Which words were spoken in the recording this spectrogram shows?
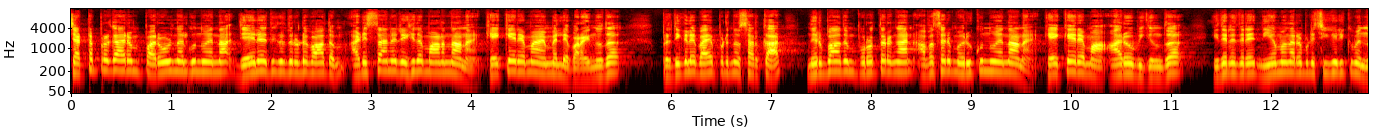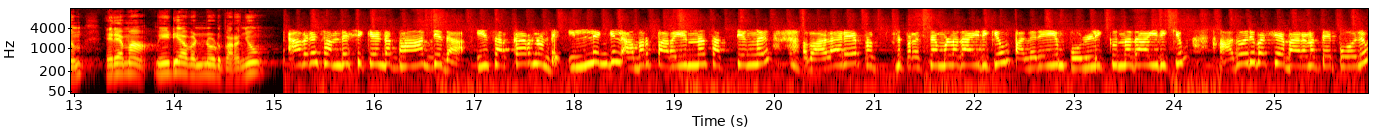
ചട്ടപ്രകാരം പരോൾ നൽകുന്നുവെന്ന ജയിലധികൃതരുടെ വാദം അടിസ്ഥാനരഹിതമാണെന്നാണ് K K Rama M L A പറയുന്നത്. പ്രതികളെ ഭയപ്പെടുന്ന സർക്കാർ നിർബാധം പുറത്തിറങ്ങാൻ അവസരം ഒരുക്കുന്നു എന്നാണ് കെ കെ രമ ആരോപിക്കുന്നത്. ഇതിനെതിരെ നിയമ നടപടി സ്വീകരിക്കുമെന്നും രമ മീഡിയ വണ്ണിനോട് പറഞ്ഞു. അവരെ സംരക്ഷിക്കേണ്ട ബാധ്യത ഈ സർക്കാരിനുണ്ട്. ഇല്ലെങ്കിൽ അവർ പറയുന്ന സത്യങ്ങൾ വളരെ പ്ര- പ്രശ്നമുള്ളതായിരിക്കും പലരെയും പൊള്ളിക്കുന്നതായിരിക്കും. അതൊരു പക്ഷേ ഭരണത്തെ പോലും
